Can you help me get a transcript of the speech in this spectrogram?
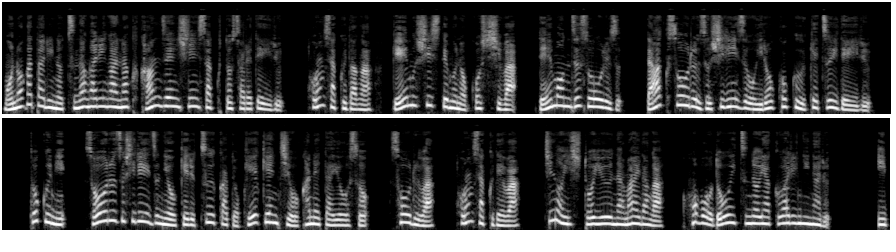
物語のつながりがなく完全新作とされている。本作だが、ゲームシステムの骨子は、デーモンズソウルズ、ダークソウルズシリーズを色濃く受け継いでいる。特に、ソウルズシリーズにおける通貨と経験値を兼ねた要素、ソウルは、本作では、血の遺志という名前だが、ほぼ同一の役割になる。一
